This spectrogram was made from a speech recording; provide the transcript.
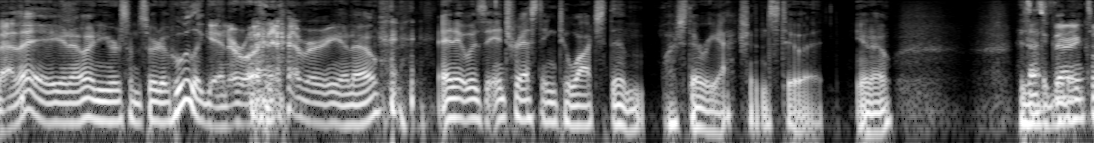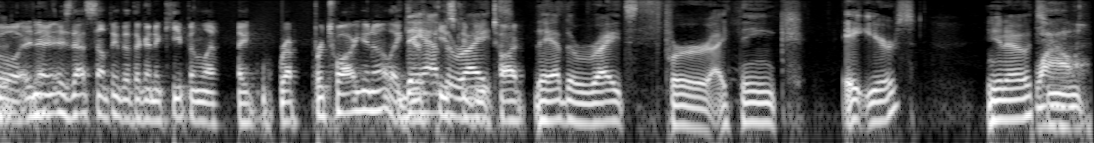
ballet, you know, and you're some sort of hooligan or whatever, you know. And it was interesting to watch them watch their reactions to it, you know. Is That's that very answer? cool. And is that something that they're going to keep in like, like repertoire? You know, like They have piece the rights. taught. They have the rights for I think eight years. You know, to, Wow.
